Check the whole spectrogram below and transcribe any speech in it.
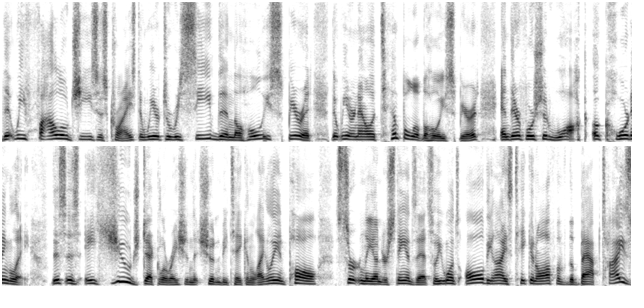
that we follow Jesus Christ and we are to receive then the Holy Spirit, that we are now a temple of the Holy Spirit and therefore should walk accordingly. This is a huge declaration that shouldn't be taken lightly, and Paul certainly understands that. So he wants all the eyes taken off of the baptizer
